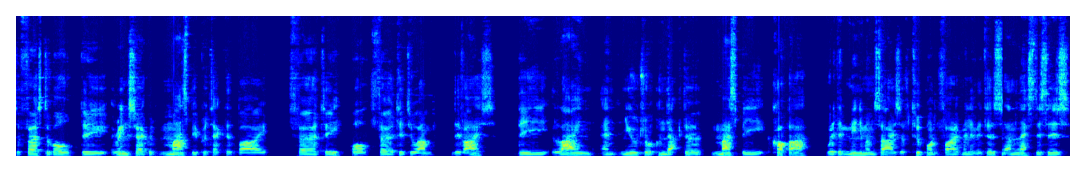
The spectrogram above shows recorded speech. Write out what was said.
So first of all, the ring circuit must be protected by 30 or 32 amp device. The line and neutral conductor must be copper with a minimum size of 2.5 millimeters. Unless this is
